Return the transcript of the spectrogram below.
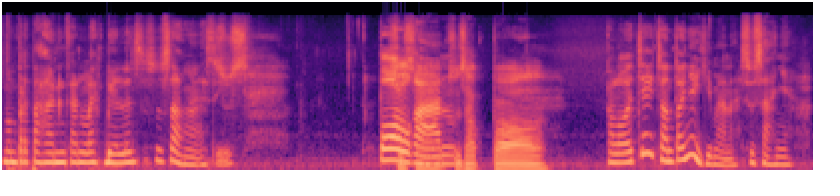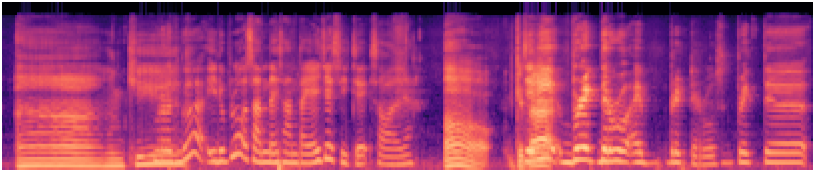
mempertahankan life balance itu susah nggak sih Pol susah, kan Susah pol. kalau Oce contohnya gimana susahnya Eh, mungkin menurut gue hidup lo santai-santai aja sih cek soalnya oh kita jadi break the rule eh break the rules break the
